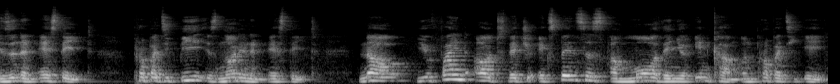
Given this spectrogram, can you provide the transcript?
is in an estate, property B is not in an estate. Now, you find out that your expenses are more than your income on property A.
